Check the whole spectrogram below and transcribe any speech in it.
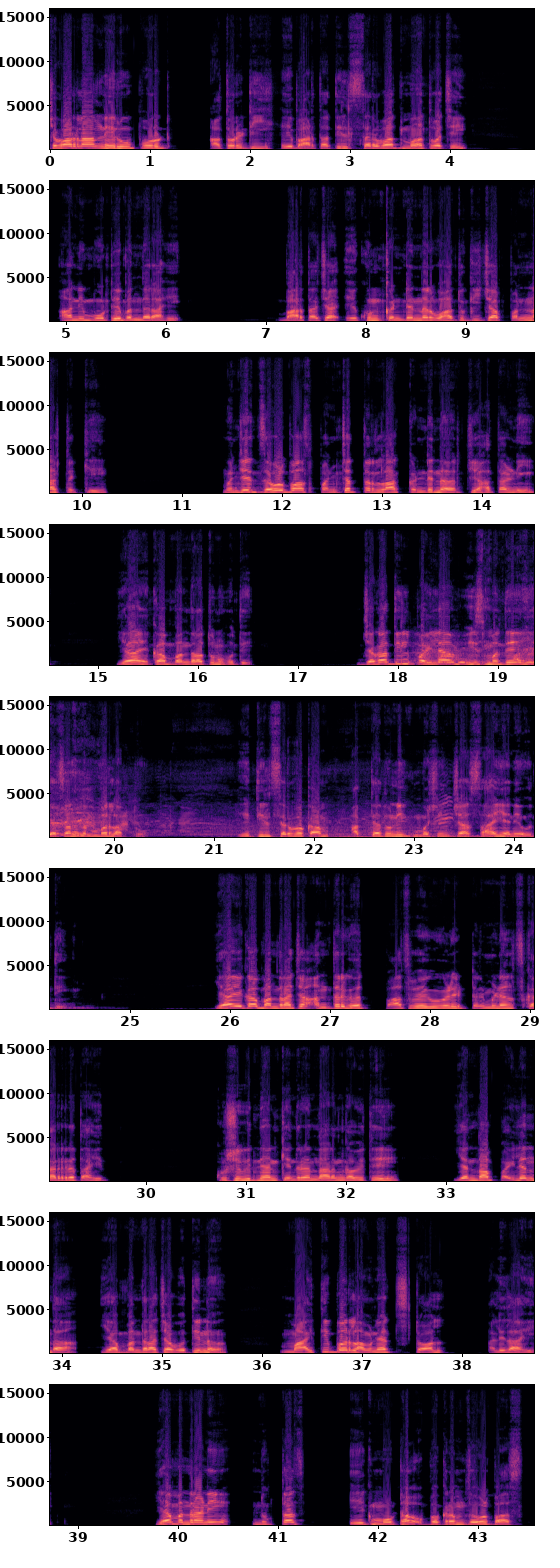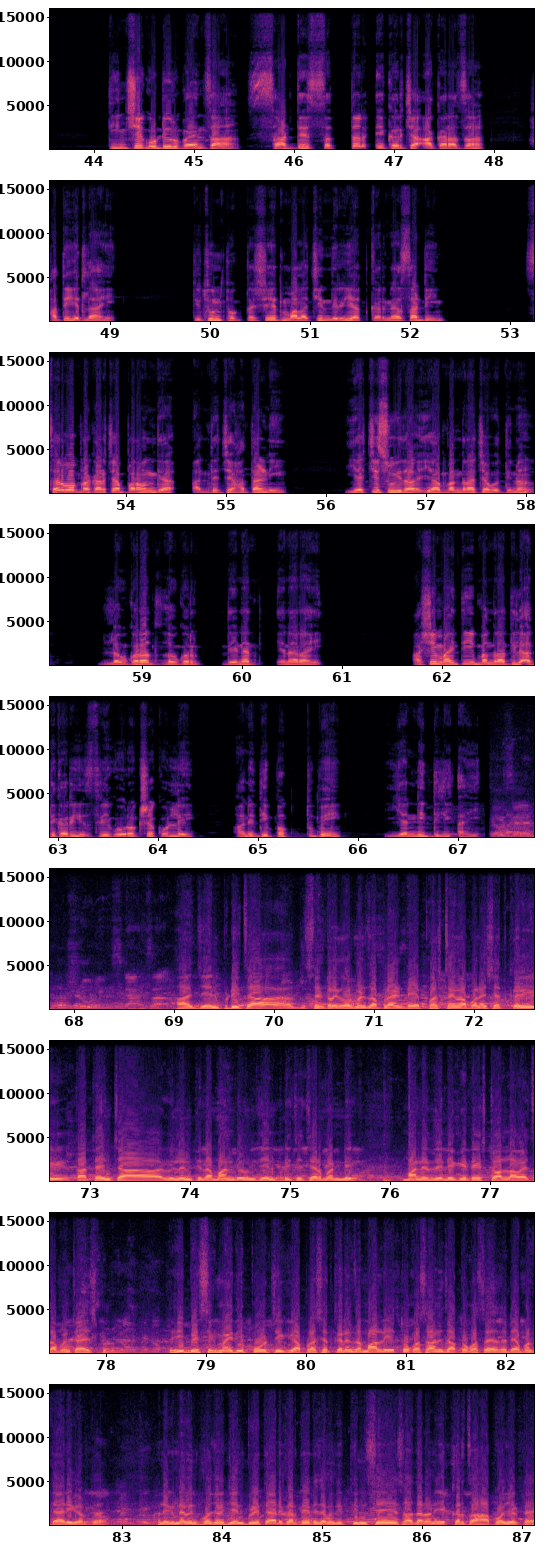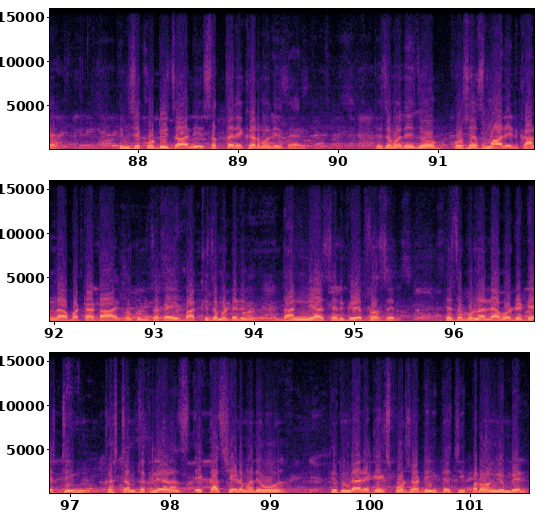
Jawaharlal Nehru port authority हे भारतातील सर्वात महत्त्वाचे आणि मोठे बंदर आहे. भारताच्या एकूण कंटेनर वाहतुकीच्या पन्नास टक्के म्हणजे जवळपास पंच्याहत्तर लाख कंटेनरची हाताळणी या एका बंदरातून होते. जगातील पहिल्या वीसमध्ये याचा नंबर लागतो. येथील सर्व काम अत्याधुनिक मशीनच्या सहाय्याने होते. या एका बंदराच्या अंतर्गत पाच वेगवेगळे टर्मिनल्स कार्यरत आहेत. कृषी विज्ञान केंद्र नारायणगाव येथे यंदा पहिल्यांदा या बंदराच्या वतीनं माहितीपर लावण्यात स्टॉल आलेला आहे. या बंदराने नुकताच एक मोठा उपक्रम जवळपास तीनशे कोटी रुपयांचा साठ ते सत्तर एकरच्या आकाराचा हाती घेतला आहे. तिथून फक्त शेतमालाची निर्यात करण्यासाठी सर्व प्रकारच्या परवानग्या आणि त्याची हाताळणी याची सुविधा या बंदराच्या वतीनं लवकरात लवकर देण्यात येणार आहे. अशी माहिती बंदरातील अधिकारी श्री गोरक्ष कोल्हे आणि दीपक तुपे यांनी दिली आहे. हा जेएनपीटीचा सेंट्रल गव्हर्नमेंटचा प्लॅन्ट आहे. फर्स्ट टाइम आपण शेतकरी तात्यांच्या विनंतीला मान देऊन जेएनपीटीच्या चेअरमननी मान्यता दिली की ते स्टॉल लावायचा आपण चाळीस किलो तर ही बेसिक माहिती पोर्टची की आपला शेतकऱ्यांचा माल येतो कसा आणि जातो कसा यासाठी आपण तयारी करतो आणि एक नवीन प्रोजेक्ट जेएनपीटी तयार करते त्याच्यामध्ये तीनशे साधारण एकरचा हा प्रोजेक्ट आहे. तीनशे कोटीचा आणि सत्तर एकरमध्ये तयार करते त्याच्यामध्ये जो प्रोसेस माल येईल कांदा बटाटा किंवा तुमचं काही बाकीचं मटेरियल धान्य असेल ग्रेप्स असेल त्याचं पूर्ण लॅबोरेटरी टेस्टिंग कस्टमचं क्लिअरन्स एकाच शेडमध्ये होऊन तिथून डायरेक्ट एक्सपोर्टसाठी त्याची परवानगी मिळेल.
